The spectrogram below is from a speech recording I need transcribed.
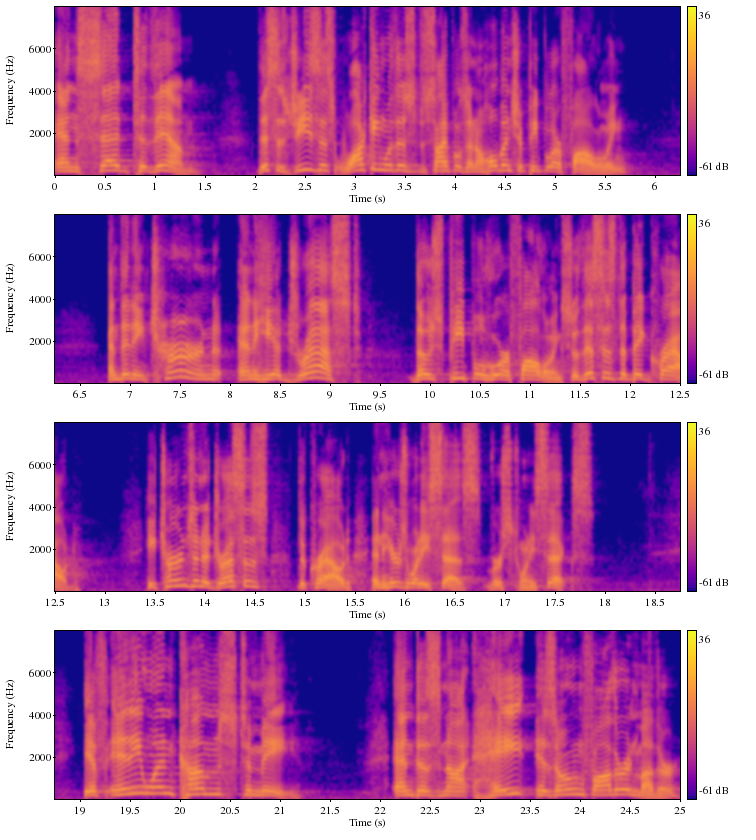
and said to them, This is Jesus walking with his disciples, and a whole bunch of people are following. And then he turned and he addressed those people who are following. So this is the big crowd. He turns and addresses the crowd, and here's what he says, verse 26. If anyone comes to me and does not hate his own father and mother,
